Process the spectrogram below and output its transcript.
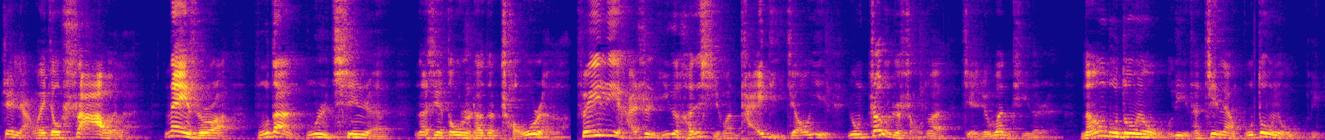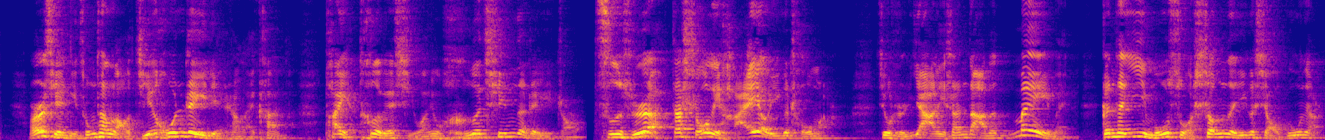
这两位就杀回来。那时候啊，不但不是亲人，那些都是他的仇人了。菲利还是一个很喜欢台底交易、用政治手段解决问题的人。能不动用武力，他尽量不动用武力。而且你从他老结婚这一点上来看呢，他也特别喜欢用和亲的这一招。此时啊，他手里还有一个筹码，就是亚历山大的妹妹跟他一母所生的一个小姑娘，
